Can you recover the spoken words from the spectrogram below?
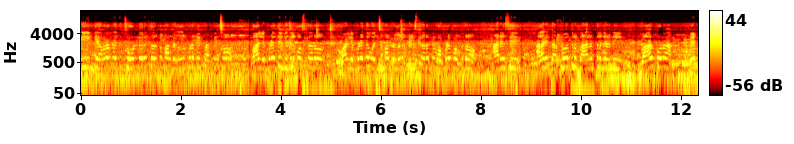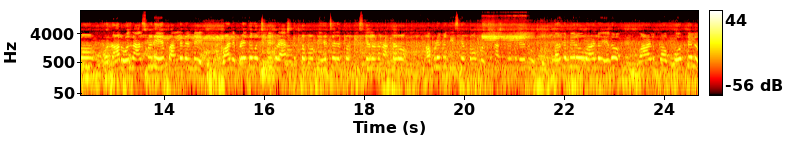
ఈ ఇంకెవరైనా అయితే చూడలేరు కనుక మా పిల్లల్ని కూడా మేము పంపించాం. వాళ్ళు ఎప్పుడైతే విధులకు వస్తారో వాళ్ళు ఎప్పుడైతే వచ్చి మా పిల్లల్ని పిలుస్తారో మేము అప్పుడే పంపుతాం అనేసి అలాగే గర్భవతులు బాలింతలు కానీ వారు కూడా మేము నాలుగు రోజులు ఆలస్యమైన ఏం పర్లేదండి. వాళ్ళు ఎప్పుడైతే వచ్చి మీకు రేషన్ ఇస్తామో టీహెచ్ఆర్ ఇస్తాం తీసుకెళ్ళాలని అంటారో అప్పుడే మేము తీసుకెళ్తాం వచ్చి నష్టమేమీ లేదు కనుక మీరు వాళ్ళు ఏదో వాళ్ళ క- కోరికలు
